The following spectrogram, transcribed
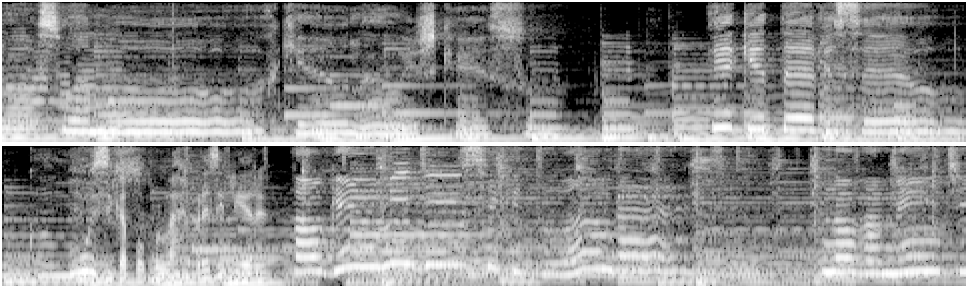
Nosso amor que eu não esqueço e que teve seu começo. Música popular brasileira. Alguém me disse que tu andas novamente.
